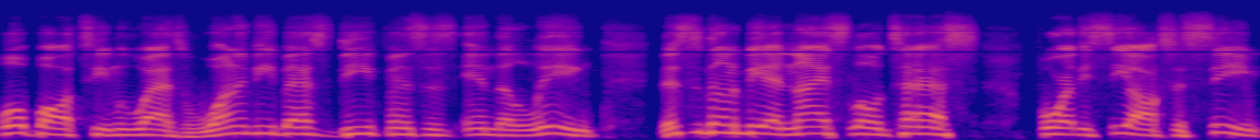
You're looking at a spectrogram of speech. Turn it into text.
football team who has one of the best defenses in the league. This is going to be a nice little test for the Seahawks to see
